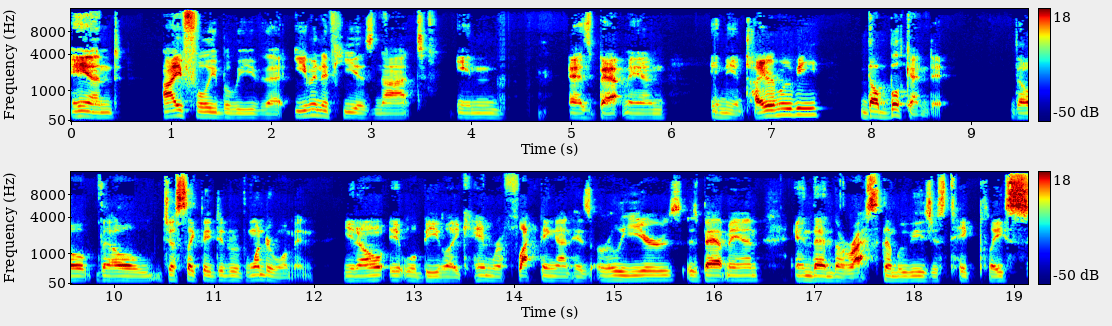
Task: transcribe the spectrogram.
And I fully believe that even if he is not in as Batman in the entire movie, they'll bookend it. They'll they'll just like they did with Wonder Woman. You know, it will be like him reflecting on his early years as Batman, and then the rest of the movies just take place.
